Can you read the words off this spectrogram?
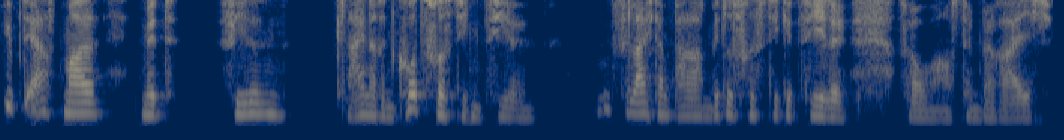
Übt erstmal mit vielen kleineren kurzfristigen Zielen vielleicht ein paar mittelfristige Ziele, so aus dem Bereich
